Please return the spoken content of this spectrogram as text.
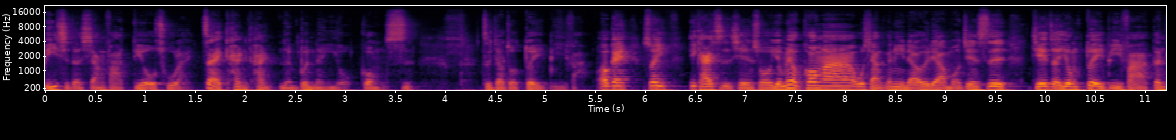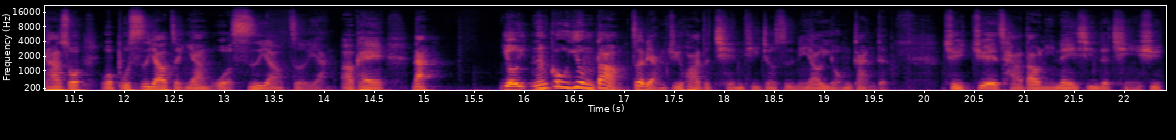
彼此的想法丢出来，再看看能不能有共识。这叫做对比法，OK。所以一开始先说有没有空啊？我想跟你聊一聊某件事。接着用对比法跟他说，我不是要怎样，我是要这样，OK。那有能够用到这两句话的前提，就是你要勇敢的去觉察到你内心的情绪，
